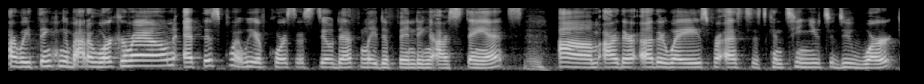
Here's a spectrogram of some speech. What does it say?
Are we thinking about a workaround? At this point, we, of course, are still definitely defending our stance. Mm. Um, are there other ways for us to continue to do work?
